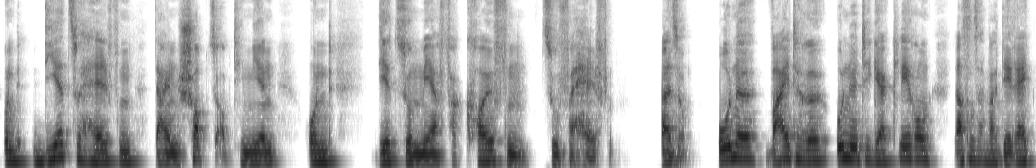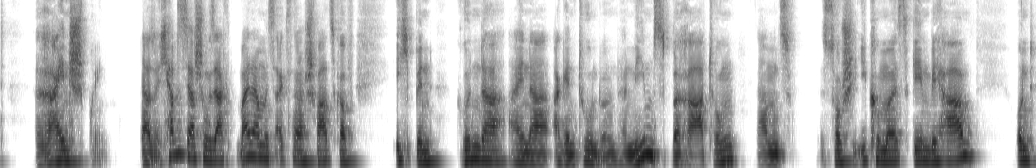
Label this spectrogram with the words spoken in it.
und dir zu helfen, deinen Shop zu optimieren und dir zu mehr Verkäufen zu verhelfen. Also, ohne weitere unnötige Erklärung, lass uns einfach direkt reinspringen. Also, ich hatte es ja schon gesagt, mein Name ist Alexander Schwarzkopf. Ich bin Gründer einer Agentur- und Unternehmensberatung namens Social E-Commerce GmbH. Und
